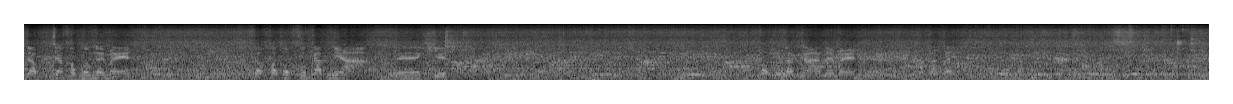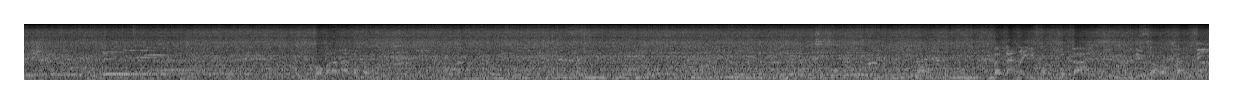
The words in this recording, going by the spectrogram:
เดี๋ยวแจ้งเขาเพิ่มได้ไหมเดี๋ยวเขาโทษโฟกัสเนี่ยไม่ได้คิดบอกพนักงานได้ไหมพ นักงานบอกพนักงานทุกคนมานั่งได้อีกสองคนได้หนึ่งสองสามสี่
